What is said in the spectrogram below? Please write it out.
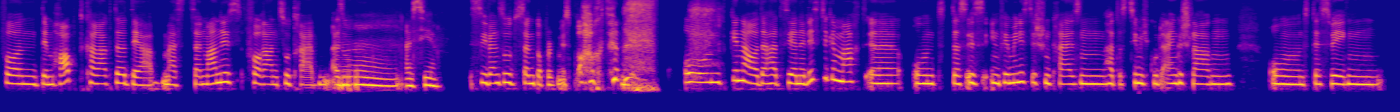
von dem Hauptcharakter, der meist sein Mann ist, voranzutreiben. Also mm, sie werden sozusagen doppelt missbraucht. und genau, da hat sie eine Liste gemacht äh, und das ist in feministischen Kreisen, hat das ziemlich gut eingeschlagen und deswegen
